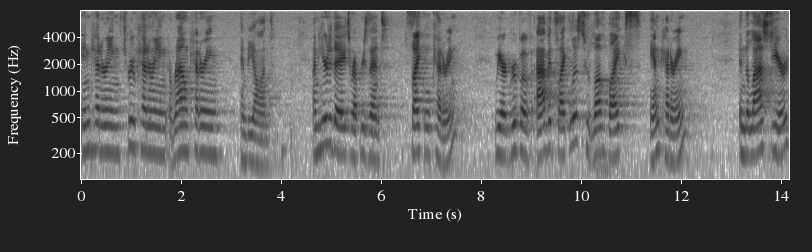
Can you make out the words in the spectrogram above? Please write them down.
in Kettering, through Kettering, around Kettering, and beyond. I'm here today to represent Cycle Kettering. We are a group of avid cyclists who love bikes and Kettering. In the last year,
